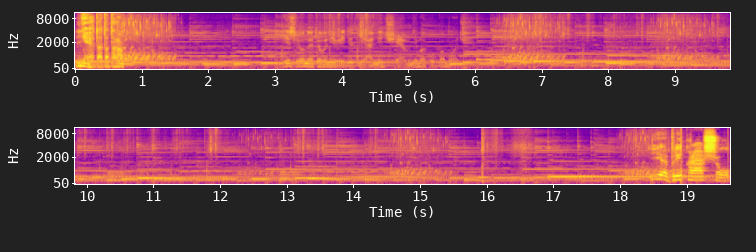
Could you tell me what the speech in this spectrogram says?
Нет, это тарам... Если он этого не видит, я ничем не могу помочь. Я при... Хорошо.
